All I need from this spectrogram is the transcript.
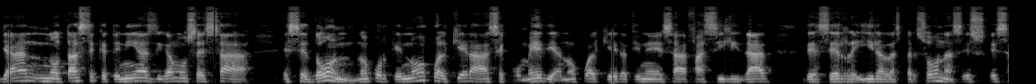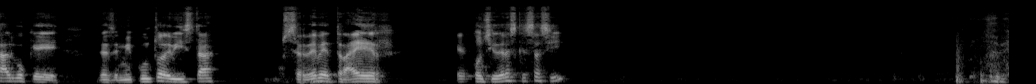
ya notaste que tenías, digamos, esa, ese don, ¿no? Porque no cualquiera hace comedia, no cualquiera tiene esa facilidad de hacer reír a las personas. Es, es algo que, desde mi punto de vista, se debe traer. Eh, ¿Consideras que es así? A ver.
